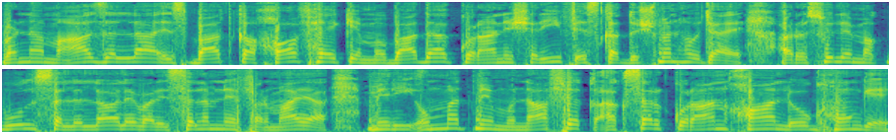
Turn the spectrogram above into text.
ورنہ معاذ اللہ، اس بات کا خوف ہے کہ مبادہ قرآن شریف اس کا دشمن ہو جائے۔ اور رسول مقبول صلی اللہ علیہ وسلم نے فرمایا، میری امت میں منافق اکثر قرآن خواں لوگ ہوں گے۔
